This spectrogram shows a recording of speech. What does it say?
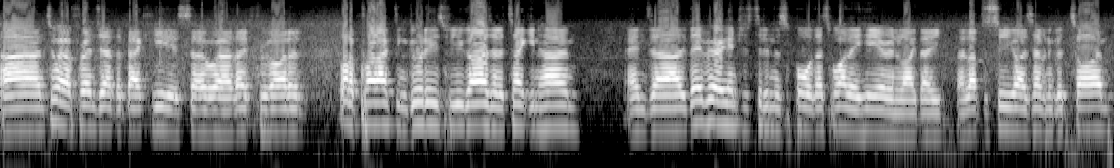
uh, and to our friends out the back here. So uh, they've provided a lot of product and goodies for you guys that are taking home, and uh, they're very interested in the sport. That's why they're here, and like they, they love to see you guys having a good time,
